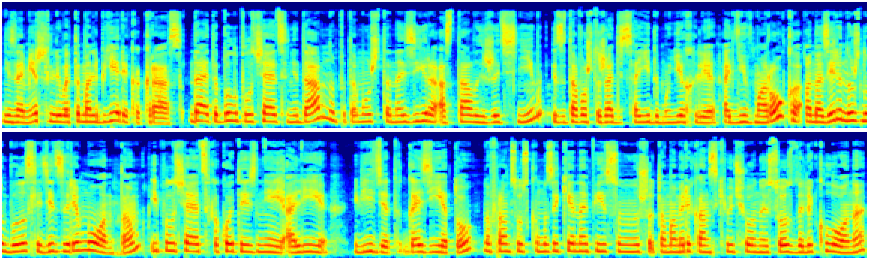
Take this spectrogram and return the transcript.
не замешаны ли в этом Альбьере как раз. Да, это было, получается, недавно, потому что Назира осталась жить с ним из-за того, что Жади с Саидом уехали одни в Марокко, а Назире нужно было следить за ремонтом. И, получается, какой-то из ней Али видит газету на французском языке написанную, что там американские ученые создали клона,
